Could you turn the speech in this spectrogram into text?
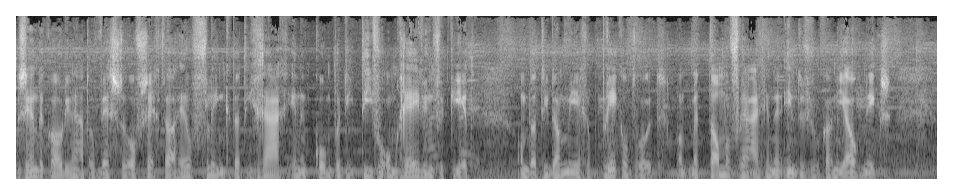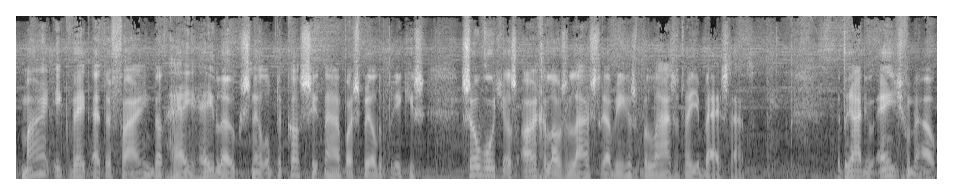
Zendercoördinator Westerhof zegt wel heel flink dat hij graag in een competitieve omgeving verkeert, omdat hij dan meer geprikkeld wordt, want met tamme vragen in een interview kan hij ook niks. Maar ik weet uit ervaring dat hij heel leuk snel op de kast zit na een paar speelde prikjes. Zo word je als argeloze luisteraar weer eens belazerd waar je bij staat. Het Radio 1-journaal,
